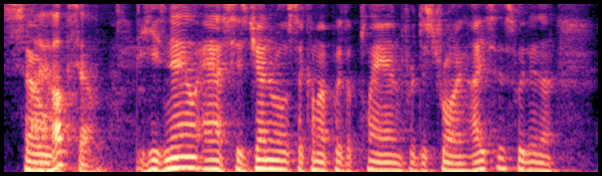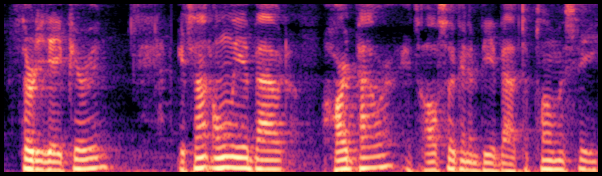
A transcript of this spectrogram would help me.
So I hope so. He's now asked his generals to come up with a plan for destroying ISIS within a 30 day period. It's not only about hard power, it's also going to be about diplomacy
